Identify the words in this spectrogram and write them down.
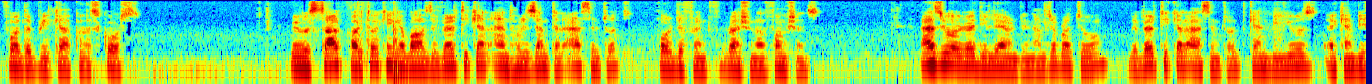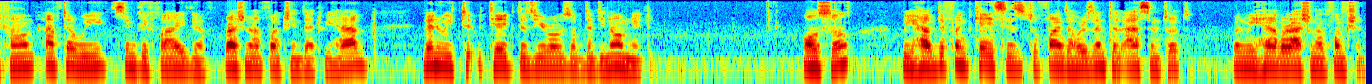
for the pre-calculus course. We will start by talking about the vertical and horizontal asymptotes for different rational functions. As you already learned in Algebra 2, the vertical asymptote can be used uh, can be found after we simplify the rational function that we have, then we take the zeros of the denominator. Also, we have different cases to find the horizontal asymptote when we have a rational function.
